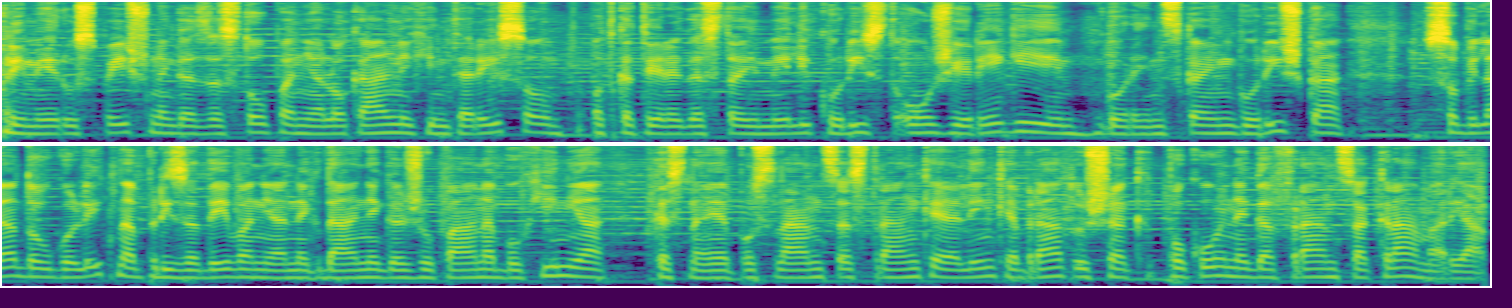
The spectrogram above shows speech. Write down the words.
Primer uspešnega zastopanja lokalnih interesov, od katerega sta imeli korist oži regiji, Gorenska in Goriška, so bila dolgoletna prizadevanja nekdanjega župana Bohinja, kasneje poslanca stranke Alenke Bratušek, pokojnega Franca Kramarja.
